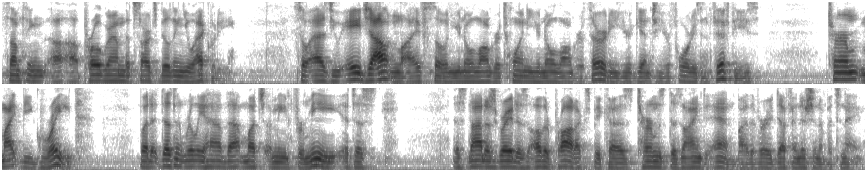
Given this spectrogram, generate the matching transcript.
something, a, a program that starts building you equity. So as you age out in life, so you're no longer 20, you're no longer 30, you're getting to your 40s and 50s, term might be great, but it doesn't really have that much. I mean, for me, it just it's not as great as other products because term is designed to end by the very definition of its name,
